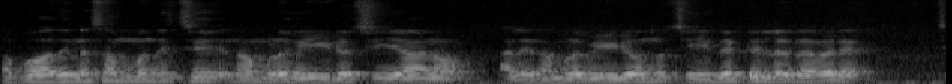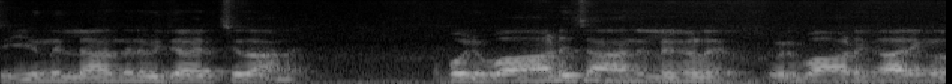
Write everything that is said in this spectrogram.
അപ്പോൾ അതിനെ സംബന്ധിച്ച് നമ്മൾ വീഡിയോ ചെയ്യാനോ അല്ലെങ്കിൽ നമ്മൾ വീഡിയോ ഒന്നും ചെയ്തിട്ടില്ല ഇതുവരെ ചെയ്യുന്നില്ല എന്ന് തന്നെ വിചാരിച്ചതാണ്. അപ്പോൾ ഒരുപാട് ചാനലുകൾ ഒരുപാട് കാര്യങ്ങൾ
